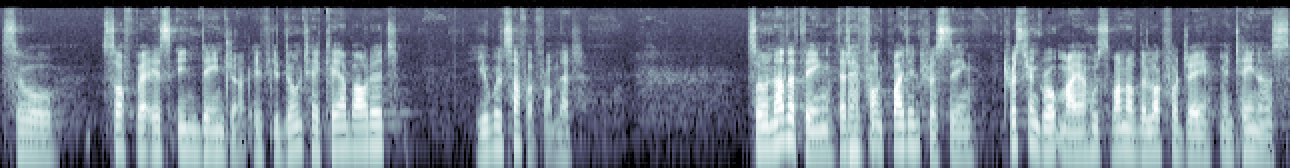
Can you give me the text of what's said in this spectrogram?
So software is in danger. If you don't take care about it, you will suffer from that. So another thing that I found quite interesting, Christian Grobmeier, who's one of the Log4j maintainers,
